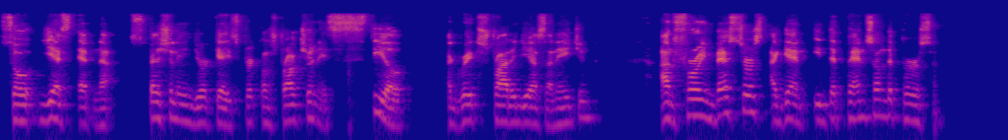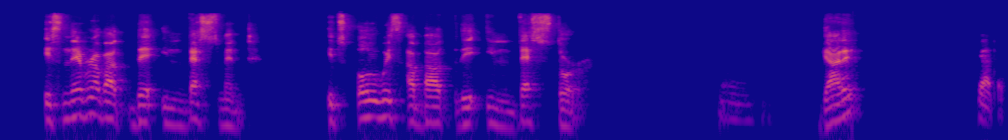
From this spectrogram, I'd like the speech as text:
So yes, Edna, especially in your case, pre-construction is still a great strategy as an agent. And for investors, again, it depends on the person. It's never about the investment. It's always about the investor. Mm-hmm. Got it? Got it.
